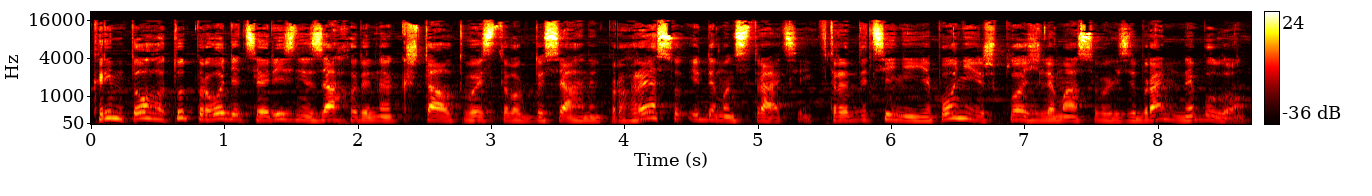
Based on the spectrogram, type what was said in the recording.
Крім того, тут проводяться різні заходи на кшталт виставок досягнень прогресу і демонстрацій. В традиційній Японії ж площ для масових зібрань не було.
